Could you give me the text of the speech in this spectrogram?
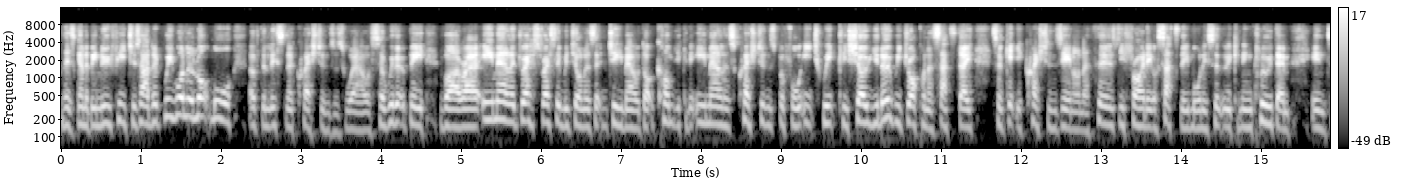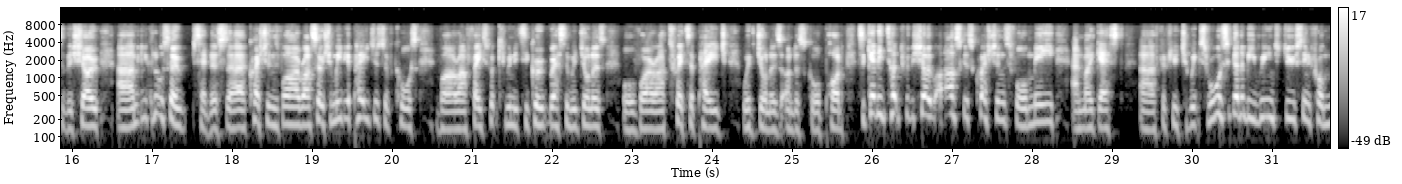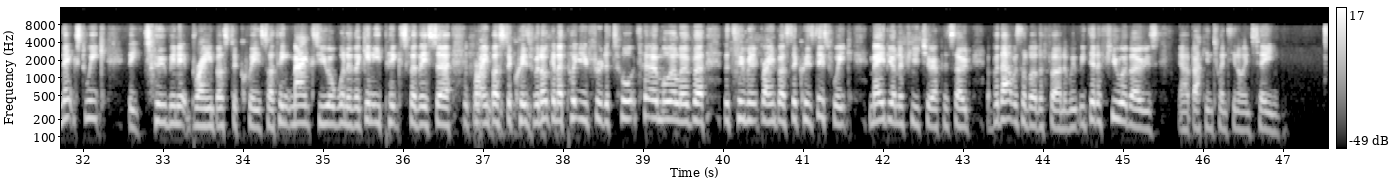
there's going to be new features added. We want a lot more of the listener questions as well. So whether it be via our email address, wrestlingwithjohners at gmail.com, you can email us questions before each weekly show. You know we drop on a Saturday, so get your questions in on a Thursday, Friday or Saturday morning so that we can include them into the show. Um, you can also send us uh, questions via our social media pages, of course, via our Facebook community group, Wrestling with Johners, or via our Twitter page with Johners underscore pod. So get in touch with the show, ask us questions for me and my guest uh, for future weeks. We're also going to be reintroducing from next week the two minute brainbuster quiz. So I think, Mags, you are one of the guinea pigs for this uh, brainbuster quiz. We're not going to put you through the t- turmoil of uh, the two minute brainbuster quiz this week, maybe on a future episode. But that was a lot of fun. And we, we did a few of those uh, back in 2019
